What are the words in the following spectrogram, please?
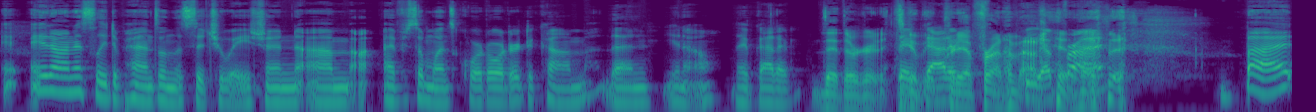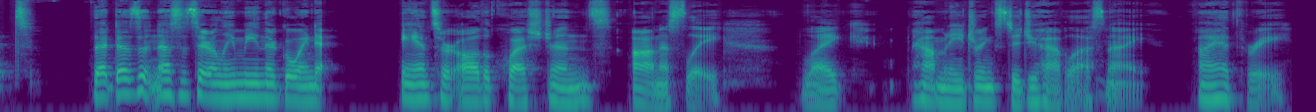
It, it honestly depends on the situation. Um, if someone's court ordered to come, then you know they've got to they, they're going to be pretty upfront about it. Upfront. but that doesn't necessarily mean they're going to answer all the questions honestly. Like, how many drinks did you have last night? I had three.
